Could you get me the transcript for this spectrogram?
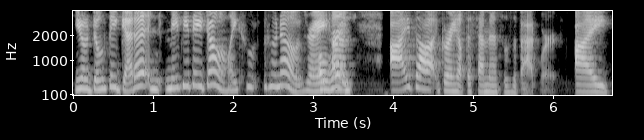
you know don't they get it? And maybe they don't. Like who who knows right, oh, right. Um, i thought growing up the feminist was a bad word. I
